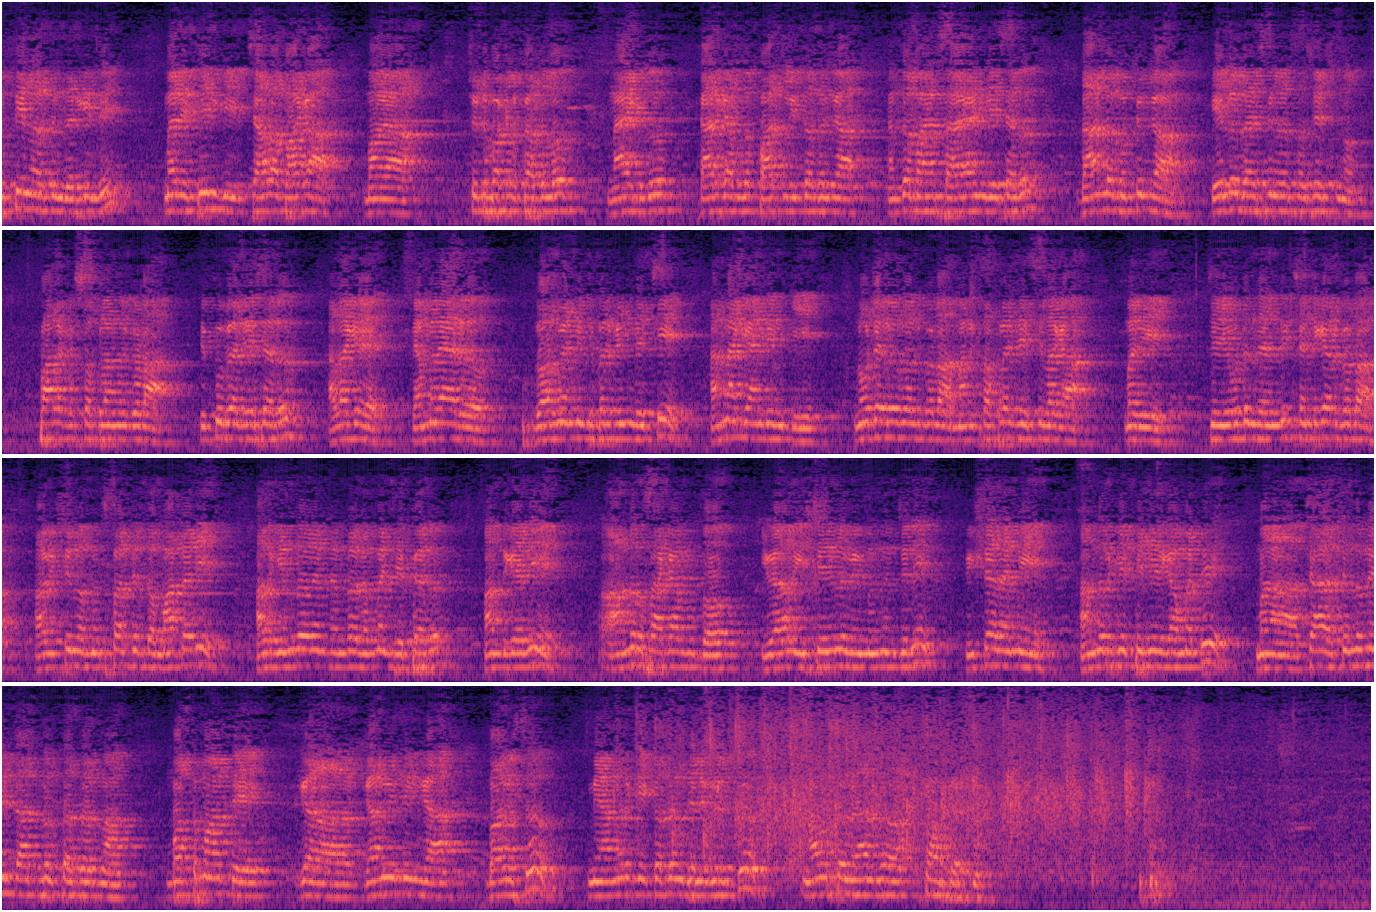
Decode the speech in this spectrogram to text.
ఉత్తీర్ణ అవ్వడం జరిగింది. మరి దీనికి చాలా బాగా మా చుట్టుపక్కల పెద్దలు నాయకులు కార్యకర్తలు పార్టీలు ఇతరులుగా ఎంతో బాగా సహాయం చేశారు. దాంట్లో ముఖ్యంగా ఏలూరు రైస్ మిల్ అసోసియేషన్ పాలక సభ్యులందరూ కూడా ఎక్కువగా చేశారు. అలాగే ఎమ్మెల్యేఆర్ గవర్నమెంట్ నుంచి పరిమితి తెచ్చి అన్నా క్యాంటీన్కి నూట ఇరవై రోజులు కూడా మనకి సప్లై చేసేలాగా మరి ఇవ్వడం జరిగింది. చంటి గారు కూడా ఆ విషయంలో మున్సిపాలిటీతో మాట్లాడి వాళ్ళకి ఎన్ని రోజులు ఎన్ని రోజులు ఇమ్మని చెప్పారు. అందుకని అందరి సహకారంతో ఈవేళ ఈ స్టేజ్లో మీ ముందుంచుని విషయాలన్నీ అందరికీ తెలియదు కాబట్టి మా చా చంద్రబాబు చార్పుల తరఫున మొట్టమొదటి గ- భావిస్తూ మీ అందరికీ కృతజ్ఞతలు తెలియజేస్తూ నమస్కారాలు సమర్పిస్తున్నాను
